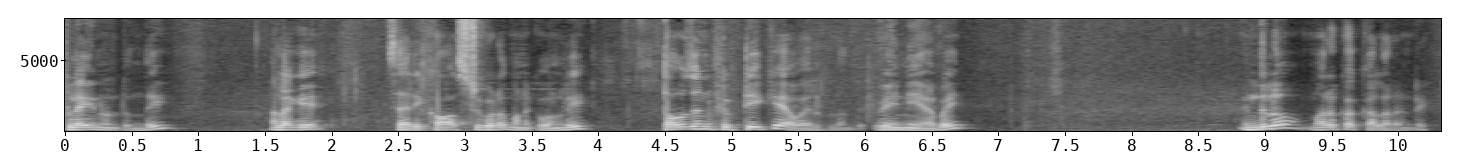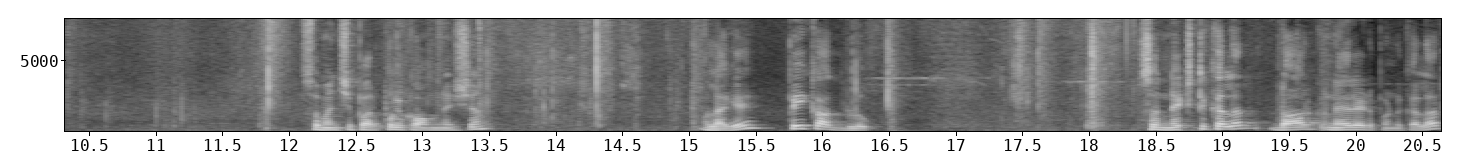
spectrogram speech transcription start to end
ప్లెయిన్ ఉంటుంది. అలాగే శారీ కాస్ట్ కూడా మనకు ఓన్లీ థౌజండ్ ఫిఫ్టీకి అవైలబుల్ ఉంది. వెయ్యి యాభై. ఇందులో మరొక కలర్ అండి. సో మంచి పర్పుల్ కాంబినేషన్. అలాగే peacock blue. So next colour dark నేరేడు పండు కలర్.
